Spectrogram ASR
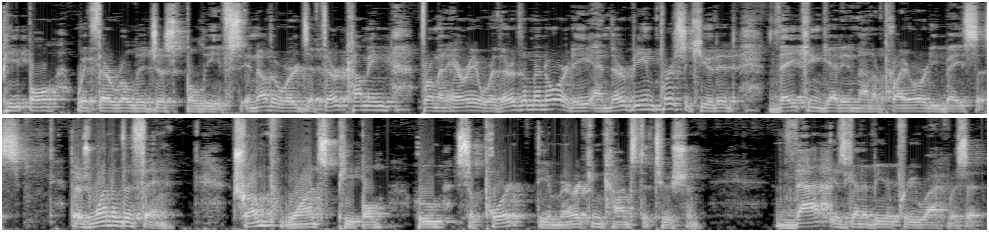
people with their religious beliefs. In other words, if they're coming from an area where they're the minority and they're being persecuted, they can get in on a priority basis. There's one other thing. Trump wants people who support the American Constitution. That is going to be a prerequisite.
